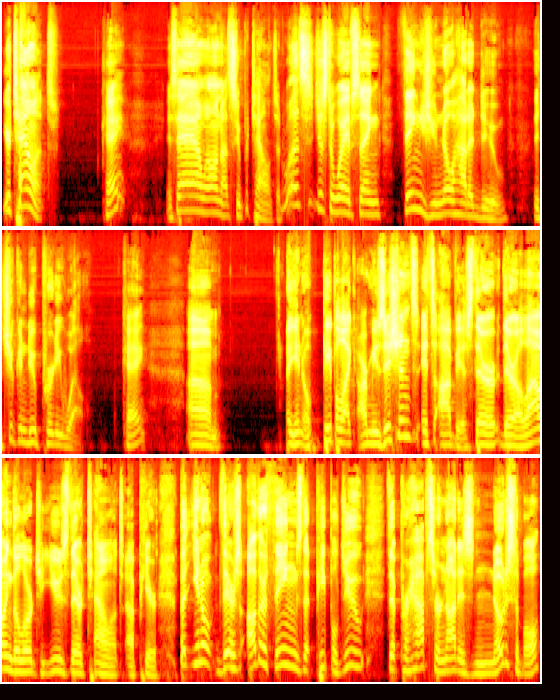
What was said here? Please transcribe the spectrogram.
your talent. Okay? You say, ah, well, I'm not super talented. Well, it's just a way of saying things you know how to do that you can do pretty well. Okay? Um, you know, people like our musicians, it's obvious. They're they're allowing the Lord to use their talent up here. But you know, there's other things that people do that perhaps are not as noticeable,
